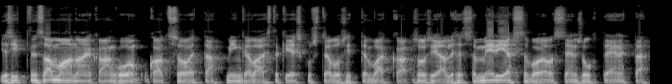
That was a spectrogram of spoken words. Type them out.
Ja sitten samaan aikaan, kun katsoo, että minkälaista keskustelu sitten vaikka sosiaalisessa mediassa voi olla sen suhteen, että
